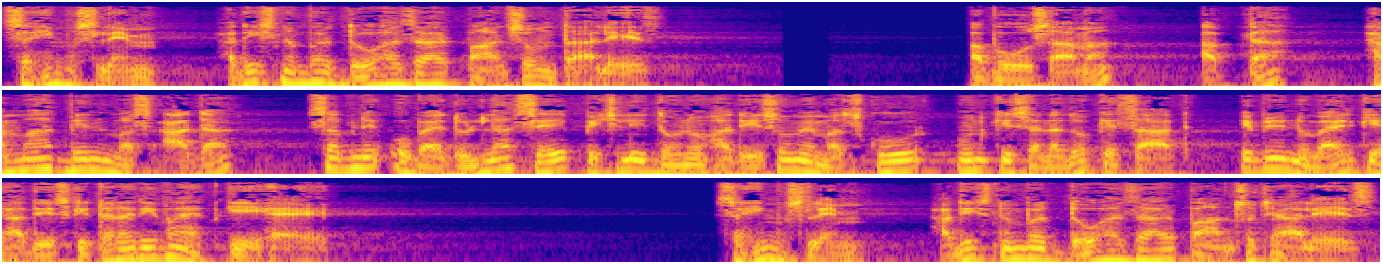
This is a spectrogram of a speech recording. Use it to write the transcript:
صحیح مسلم، حدیث نمبر دو ہزار پانچ سو انتالیس۔ ابو اسامہ ابدہ حماد بن مسعدہ سب نے عبید اللہ سے پچھلی دونوں حدیثوں میں مذکور ان کی سندوں کے ساتھ ابن نمیر کی حدیث کی طرح روایت کی ہے۔ صحیح مسلم، حدیث نمبر دو ہزار پانچ سو چالیس۔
